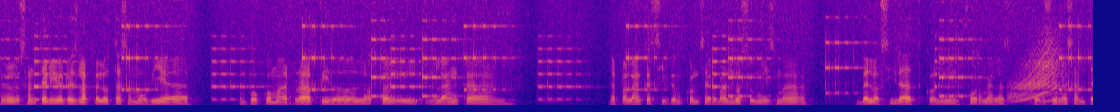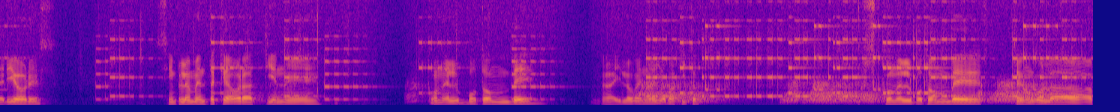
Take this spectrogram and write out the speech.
En los anteriores la pelota se movía un poco más rápido, la palanca... La palanca sigue conservando su misma velocidad conforme a las versiones anteriores. Simplemente que ahora tiene con el botón B, ahí lo ven ahí abajito. Pues con el botón B tengo la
